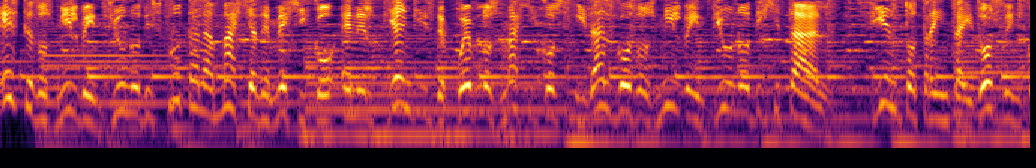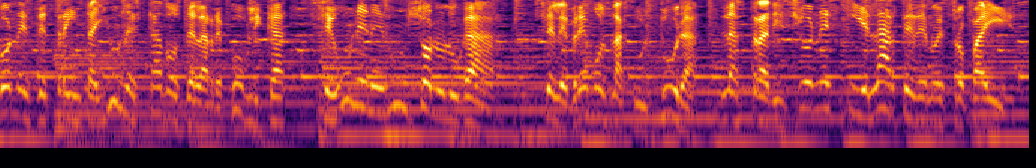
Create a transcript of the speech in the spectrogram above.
Este 2021 disfruta la magia de México en el Tianguis de Pueblos Mágicos Hidalgo 2021 Digital. 132 rincones de 31 estados de la República se unen en un solo lugar. Celebremos la cultura, las tradiciones y el arte de nuestro país.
